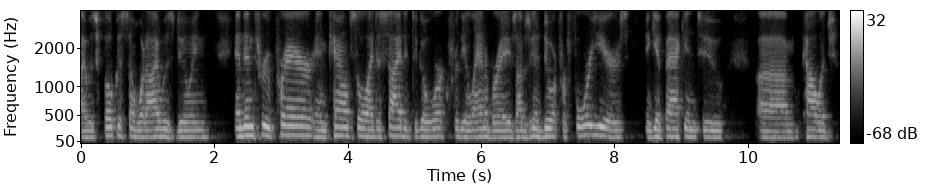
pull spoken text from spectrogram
I was focused on what I was doing. And then through prayer and counsel, I decided to go work for the Atlanta Braves. I was going to do it for four years and get back into um, college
